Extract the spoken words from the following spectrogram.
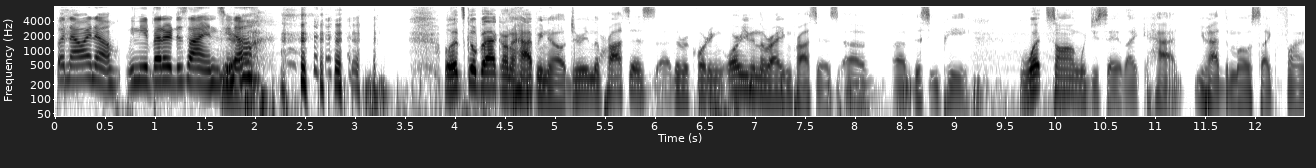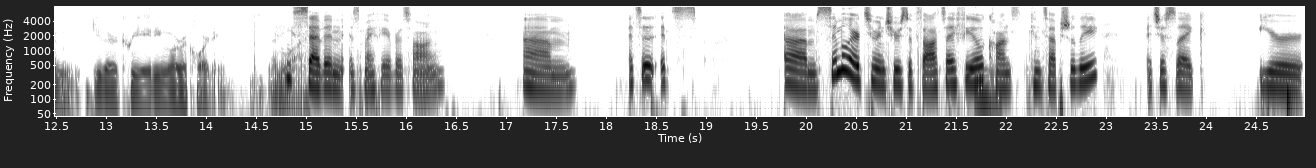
But now I know we need better designs. You Yeah. know. well, let's go back on a happy note. During the process, uh, the recording, or even the writing process of of this EP, what song would you say like had you had the most like fun either creating or recording? I think why? Seven is my favorite song. Um, it's a it's um similar to Intrusive Thoughts. I feel Mm. con- conceptually, it's just like you're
